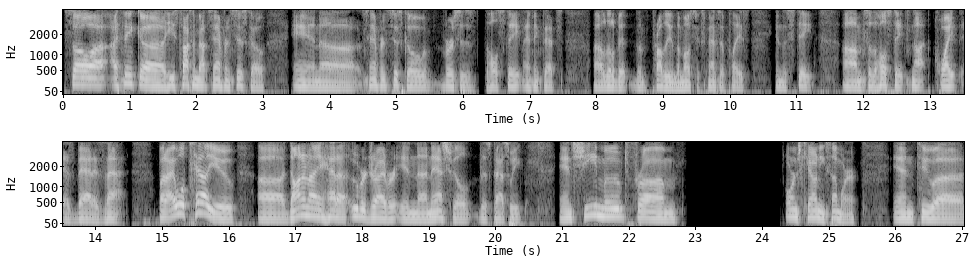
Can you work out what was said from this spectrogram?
So uh, I think uh, he's talking about San Francisco and uh, San Francisco versus the whole state. And I think that's a little bit the probably the most expensive place in the state. Um, so the whole state's not quite as bad as that. But I will tell you, uh, Don and I had a Uber driver in uh, Nashville this past week, and she moved from Orange County somewhere and to uh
